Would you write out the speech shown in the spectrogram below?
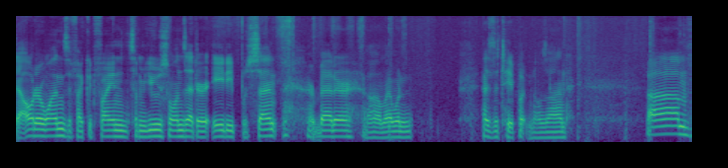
the outer ones if I could find some used ones that are 80% or better um, I wouldn't hesitate putting those on um,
